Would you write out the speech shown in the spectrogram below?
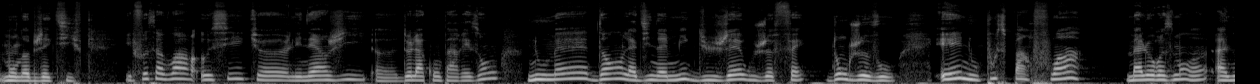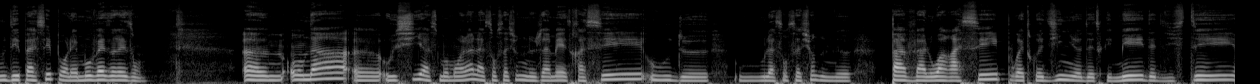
mon objectif. Il faut savoir aussi que l'énergie de la comparaison nous met dans la dynamique du j'ai ou je fais, donc je vaux, et nous pousse parfois, malheureusement, hein, à nous dépasser pour les mauvaises raisons. Euh, on a euh, aussi à ce moment-là la sensation de ne jamais être assez ou, de, ou la sensation de ne pas valoir assez pour être digne d'être aimé, d'exister,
